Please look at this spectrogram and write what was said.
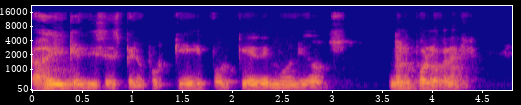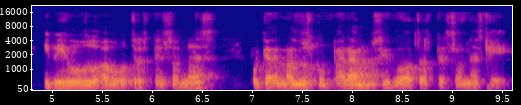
ay, ¿qué dices? ¿Pero por qué? ¿Por qué demonios? No lo puedo lograr y veo a otras personas, porque además los comparamos, y veo a otras personas que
